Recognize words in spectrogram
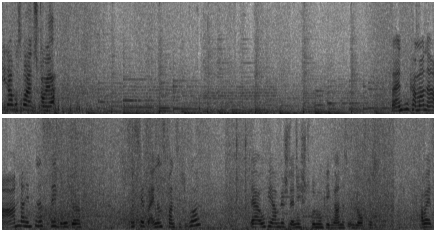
Jeder muss mal ins Steuer. Da hinten kann man erahnen, da hinten ist Seebrücke. Es ist jetzt 21 Uhr. Ja, irgendwie haben wir ständig Strömung gegen an, ist unglaublich. Aber jetzt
